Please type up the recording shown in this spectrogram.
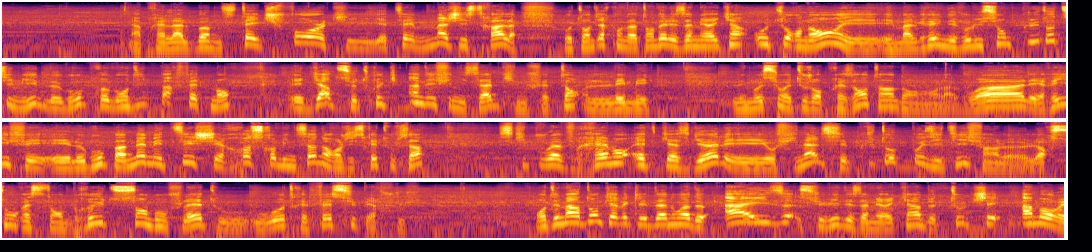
Après l'album Stage 4 qui était magistral, autant dire qu'on attendait les Américains au tournant et malgré une évolution plutôt timide, le groupe rebondit parfaitement et garde ce truc indéfinissable qui nous fait tant l'aimer. L'émotion est toujours présente hein, dans la voix, les riffs et, le groupe a même été chez Ross Robinson enregistrer tout ça, ce qui pouvait vraiment être casse-gueule et au final c'est plutôt positif, hein, le- leur son restant brut, sans gonflette ou, autre effet superflu. On démarre donc avec les Danois de Eyes, suivis des Américains de Tuche Amore.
